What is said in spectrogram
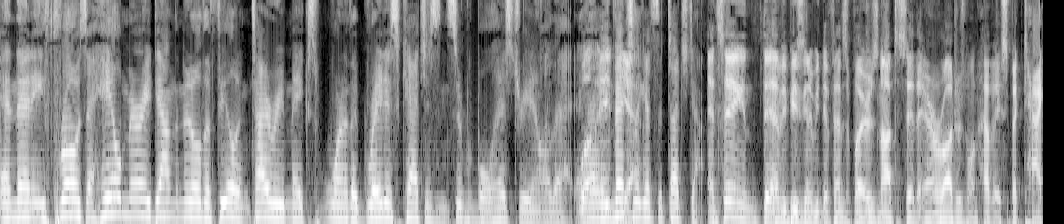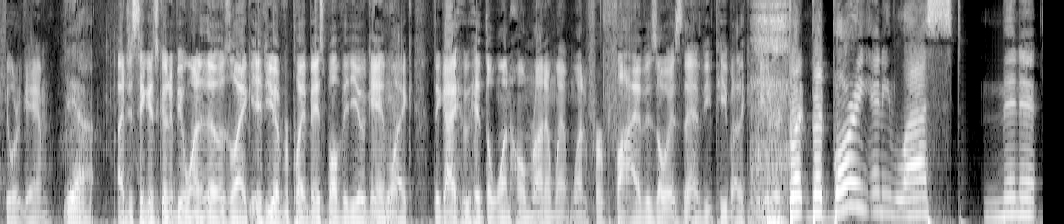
And then he throws a Hail Mary down the middle of the field, and Tyree makes one of the greatest catches in Super Bowl history and all that. And Well, then and- eventually yeah. gets the touchdown. And saying the MVP is going to be defensive player is not to say that Aaron Rodgers won't have a spectacular game. yeah. I just think it's going to be one of those like if you ever play baseball video game, like the guy who hit the one home run and went one for five is always the MVP by the computer. But but barring any last minute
